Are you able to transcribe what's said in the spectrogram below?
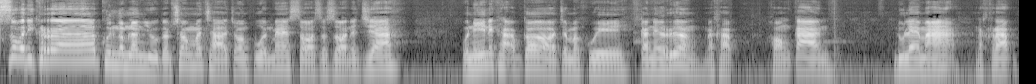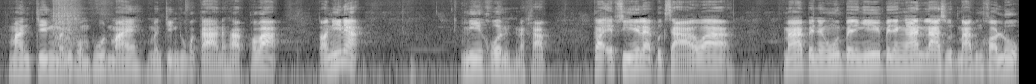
สวัสดีครับ คุณกำลังอยู่กับช่องมัจฉาจอมป่วนแม่สอดสสอดนะจ๊ะ วันนี้นะครับก็จะมาคุยกันในเรื่องนะครับของการดูแลม้านะครับ มันจริงเหมือนที่ผมพูดไหมมันจริงทุกประการนะครับ เพราะว่าตอนนี้เนี่ยมีคนนะครับก็ FC นี่แหละปรึกษาว่าม้าเป็นอย่างงู้นเป็นอย่างนี้เป็นอย่างนั้นล่าสุดม้าเพิ่งคลอดลูก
